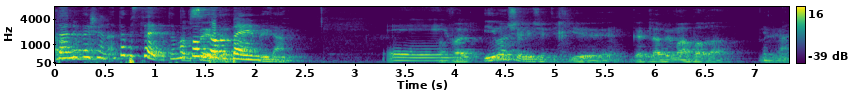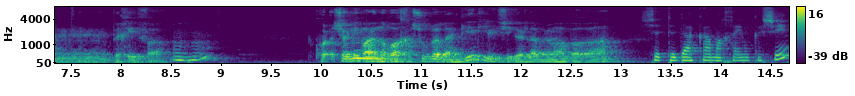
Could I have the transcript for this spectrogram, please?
אתה נווה שאנן, אתה בסדר, אתה מקום טוב באמצע. אה, אבל אימא שלי שתחיה, גדלה במעברה. בחיפה. כל השנים היה נורא חשוב לה להגיד לי שהיא גדלה במעברה. שתדע כמה חיים קשים?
